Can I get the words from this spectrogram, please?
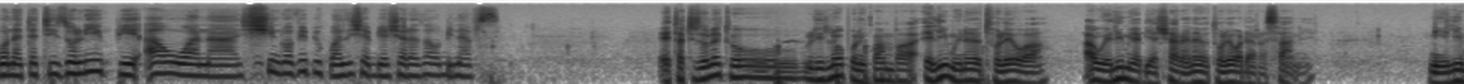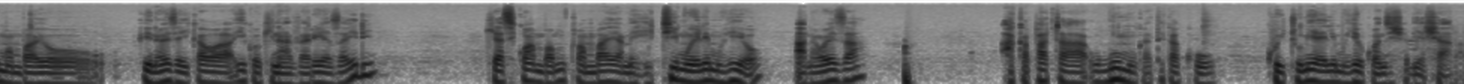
wana tatizo lipi au wanashindwa vipi kuanzisha biashara zao binafsi? E, tatizo letu lililopo ni kwamba elimu inayotolewa au elimu ya biashara inayotolewa darasani ni elimu ambayo inaweza ikawa iko kinadharia zaidi kiasi kwamba mtu ambaye amehitimu elimu hiyo anaweza akapata ugumu katika kuitumia elimu hiyo kuanzisha biashara.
